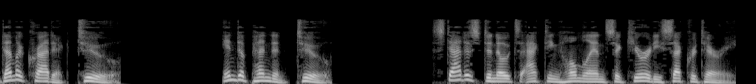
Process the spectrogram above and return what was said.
Democratic 2, Independent 2, Status denotes Acting Homeland Security Secretary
